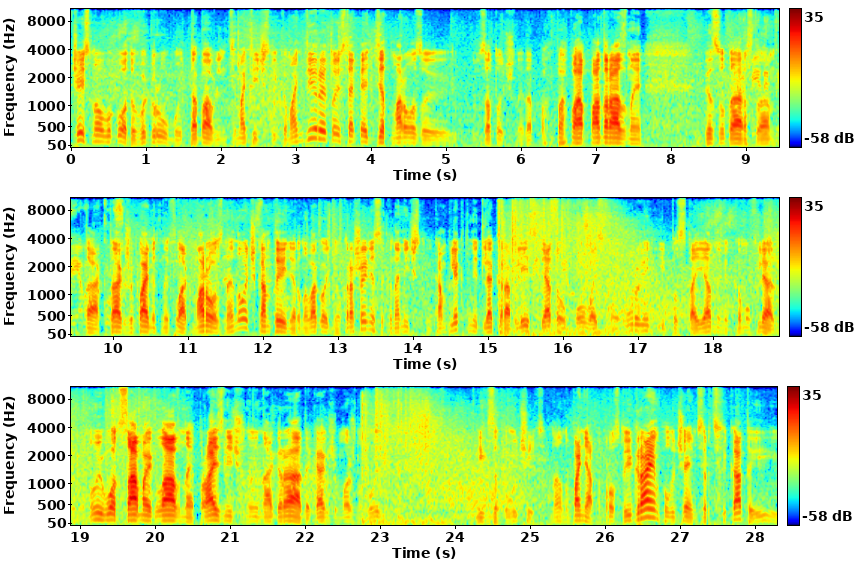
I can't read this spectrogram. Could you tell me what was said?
В честь Нового года в игру будет добавлены тематические командиры, то есть опять Дед Морозы заточенные, да, под разные государства. Так, также памятный флаг «Морозная ночь», контейнер «Новогоднее украшение» с экономическими комплектами для кораблей с 5 по 8 уровень и постоянными камуфляжами. Ну и вот самое главное, праздничные награды. Как же можно будет их заполучить. Ну, ну, понятно, просто играем, получаем сертификаты и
